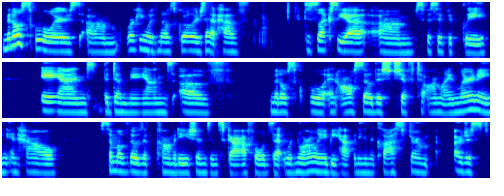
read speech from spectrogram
middle schoolers, um, working with middle schoolers that have dyslexia um, specifically, and the demands of middle school, and also this shift to online learning and how some of those accommodations and scaffolds that would normally be happening in the classroom are just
